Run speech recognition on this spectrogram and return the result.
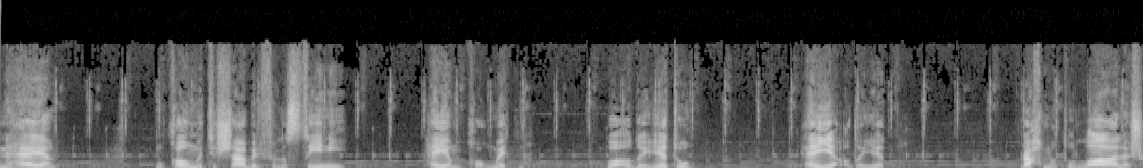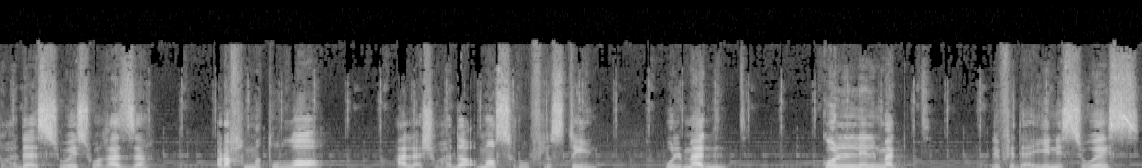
النهاية مقاومة الشعب الفلسطيني هي مقاومتنا وقضيته هي قضيتنا. رحمة الله على شهداء السويس وغزة رحمة الله على شهداء مصر وفلسطين والمجد كل المجد لفدائيين السويس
